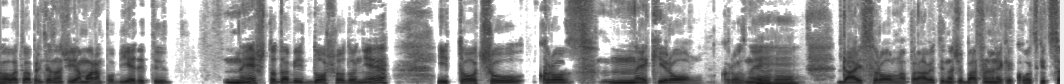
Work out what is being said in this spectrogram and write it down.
ova tvoja princeza, znači ja moram pobijediti nešto da bi došao do nje i to ću kroz neki rol, kroz neki Mhm. dice roll napraviti, znači bacanje neke kockice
